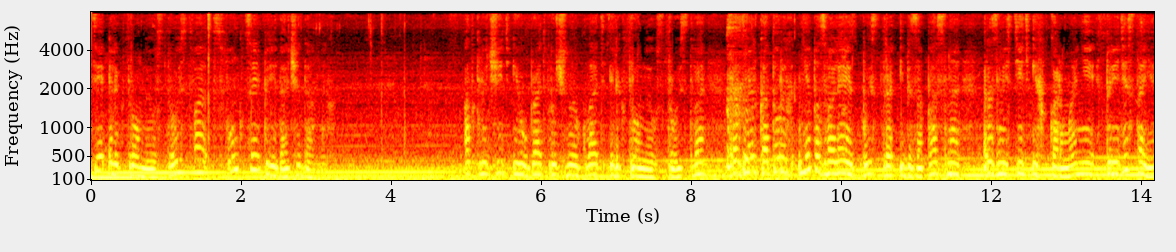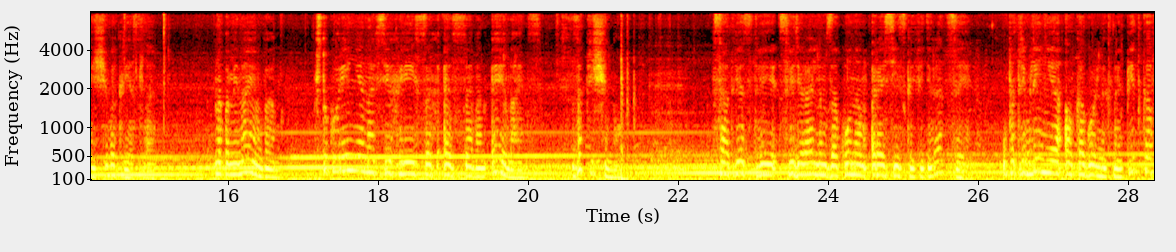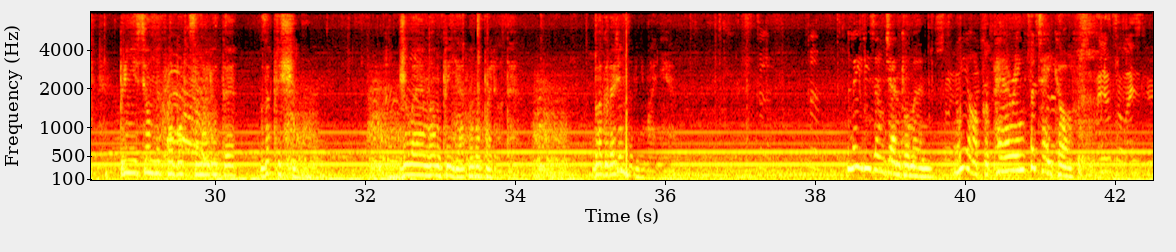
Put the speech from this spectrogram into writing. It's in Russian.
все электронные устройства с функцией передачи данных. Отключить и убрать вручную кладь электронные устройства, размер которых не позволяет быстро и безопасно разместить их в кармане впереди стоящего кресла. Напоминаем вам, что курение на всех рейсах S7 Airlines запрещено. В соответствии с федеральным законом Российской Федерации употребление алкогольных напитков, принесенных на борт самолета, запрещено. Желаем вам приятного полета. Благодарим за внимание. Ladies and gentlemen, we are preparing for takeoff.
